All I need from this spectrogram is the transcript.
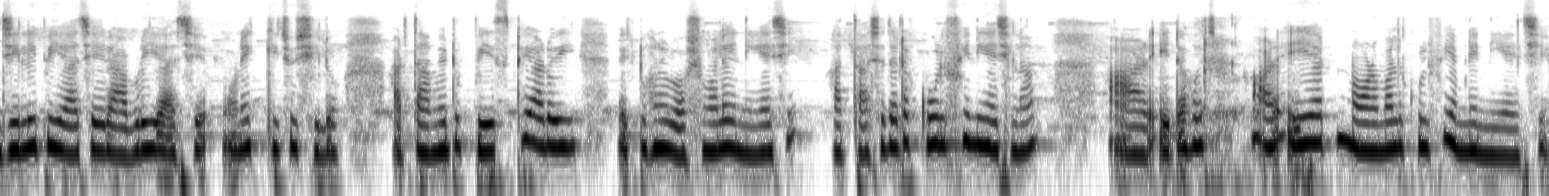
জিলিপি আছে, রাবড়ি আছে, অনেক কিছু ছিল। আর তা আমি একটু পেস্টে আর ওই একটুখানি রসমালাই নিয়েছি। আর তার সাথে একটা কুলফি নিয়েছিলাম। আর এটা হচ্ছে, আর এই একটা নর্মাল কুলফি এমনি নিয়েছি।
